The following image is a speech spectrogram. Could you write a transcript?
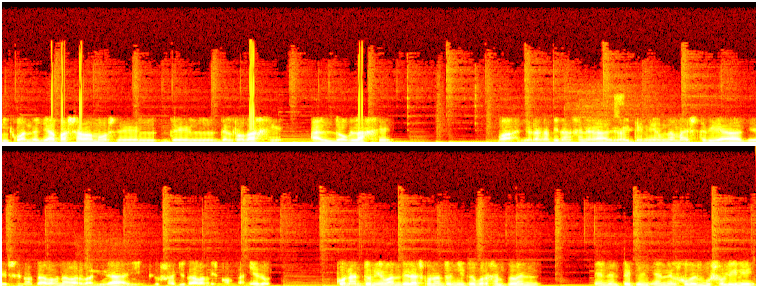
Y cuando ya pasábamos del, del, rodaje al doblaje, yo era capitán general, yo ahí tenía una maestría que se notaba una barbaridad e incluso ayudaba a mis compañeros. Con Antonio Banderas, con Antoñito, por ejemplo, en, en, el, en el joven Mussolini,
